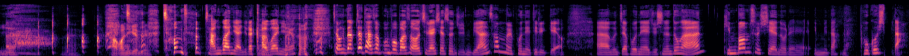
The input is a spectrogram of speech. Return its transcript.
이야 네, 가관이겠네요. 정답 장관이 아니라 가관이에요. 정답자 다섯 분 뽑아서 지라시에서 준비한 선물 보내드릴게요. 아, 문자 보내주시는 동안 김범수 씨의 노래입니다. 보고 싶다.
